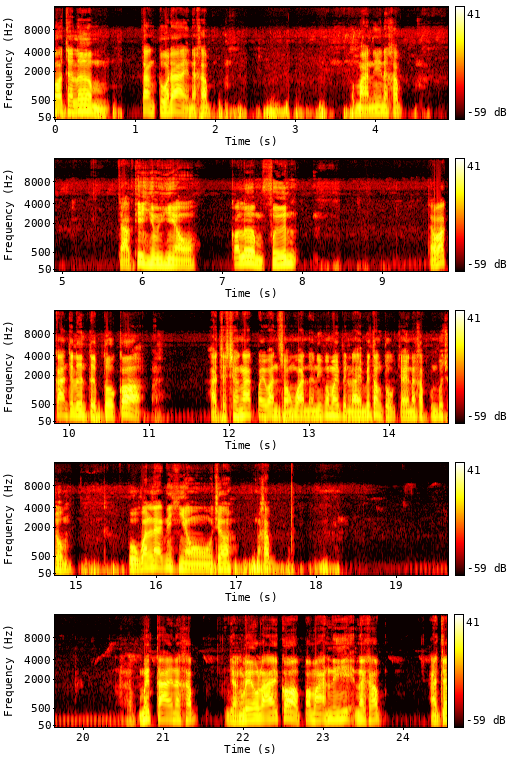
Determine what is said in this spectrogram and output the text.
ก็จะเริ่มตั้งตัวได้นะครับ ประมาณนี้นะครับ จากที่เหี่ยวๆก็เริ่มฟื้น แต่ว่าการเจริญเติบโตก็อาจจะชะงักไปวันสองวัน อันนี้ก็ไม่เป็นไรไม่ต้องตกใจนะครับ คุณผู้ชมปลูกวันแรกนี่เหี่ยวเชียวนะครับครับ ไม่ตายนะครับ อย่างเลวร้ายก็ประมาณนี้นะครับ อาจจะ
